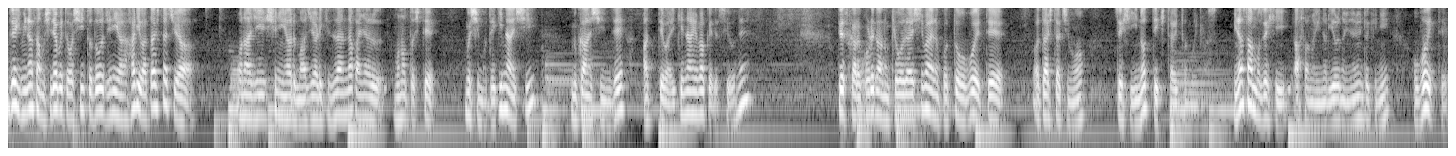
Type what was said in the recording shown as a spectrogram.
ぜひ皆さんも調べてほしいと同時にやはり私たちは同じ種にある交わり絆の中にあるものとして無視もできないし無関心であってはいけないわけですよね。ですからこれらの兄弟姉妹のことを覚えて私たちもぜひ祈っていきたいと思います。皆さんもぜひ朝の祈り夜の祈りの時に覚えて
